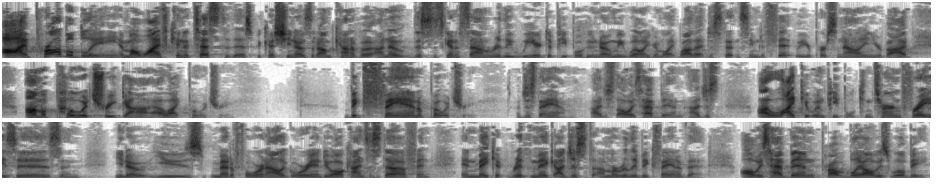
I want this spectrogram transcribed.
I probably, and my wife can attest to this because she knows that I'm kind of a, I know this is going to sound really weird to people who know me well. You're going to be like, wow, that just doesn't seem to fit with your personality and your vibe. I'm a poetry guy. I like poetry. I'm a big fan of poetry. I just am. I just always have been. I just, I like it when people can turn phrases and, you know, use metaphor and allegory and do all kinds of stuff and, and make it rhythmic. I just, I'm a really big fan of that. Always have been, probably always will be.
